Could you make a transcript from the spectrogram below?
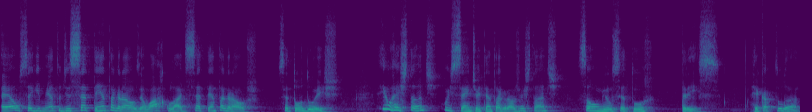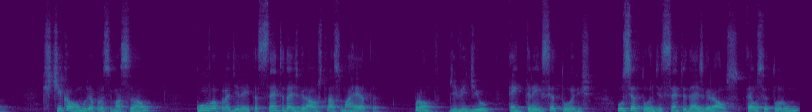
é o segmento de 70 graus, é o arco lá de 70 graus, setor 2. E o restante, os 180 graus restantes, são o meu setor 3. Recapitulando, estica o rumo de aproximação, curva para a direita 110 graus, traça uma reta. Pronto, dividiu em três setores. O setor de 110 graus é o setor 1,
